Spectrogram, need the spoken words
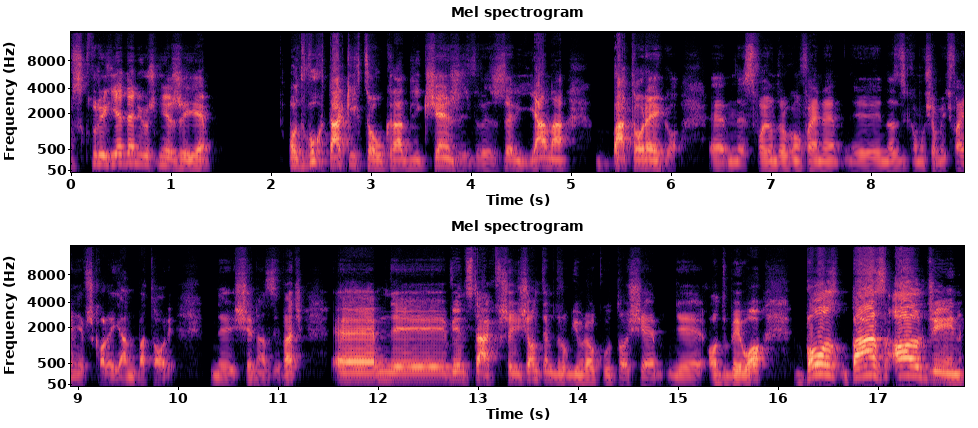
z których jeden już nie żyje. O dwóch takich, co ukradli księżyc w reżyserii Jana Batorego. Swoją drogą fajne y, nazwisko musiał mieć fajnie w szkole, Jan Batory y, się nazywać. Y, Więc tak, w 62 roku to się odbyło. Buzz Aldrin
